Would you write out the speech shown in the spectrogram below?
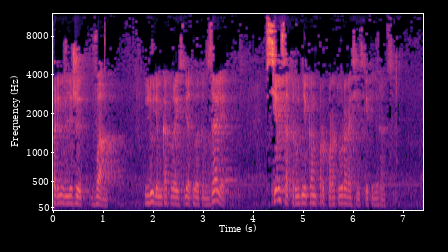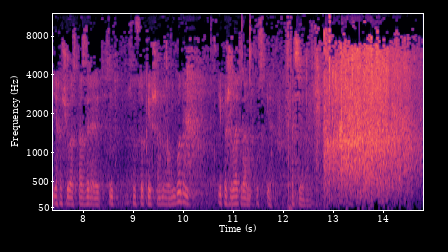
принадлежит вам, людям, которые сидят в этом зале, всем сотрудникам прокуратуры Российской Федерации. Я хочу вас поздравить с наступившим Новым годом и пожелать вам успехов. Спасибо.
